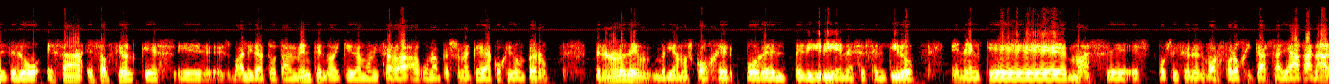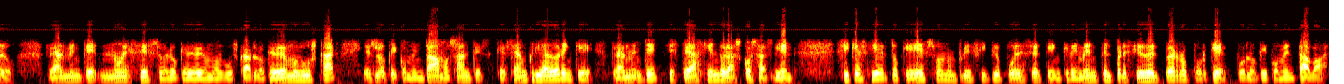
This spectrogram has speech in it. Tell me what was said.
desde luego, esa, esa opción, que es, eh, es válida totalmente, no hay que demonizar a alguna persona que haya cogido un perro, pero no lo deberíamos coger por el pedigrí en ese sentido en el que más eh, exposiciones morfológicas haya ganado. Realmente no es eso lo que debemos buscar. Lo que debemos buscar es lo que comentábamos antes, que sea un criador en que realmente esté haciendo las cosas bien. Sí que es cierto que eso en un principio puede ser que incremente el precio del perro. ¿Por qué? Por lo que comentabas.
